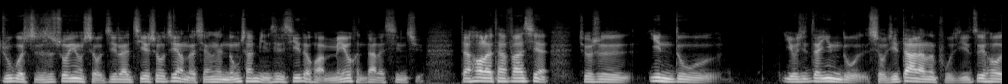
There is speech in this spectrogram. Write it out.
如果只是说用手机来接收这样的相关农产品信息的话，没有很大的兴趣。但后来他发现，就是印度，尤其在印度，手机大量的普及，最后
